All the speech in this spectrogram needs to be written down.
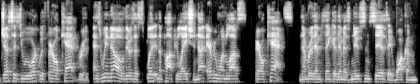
just as you work with feral cat group, as we know, there's a split in the population. Not everyone loves feral cats. A number of them think of them as nuisances. They walk on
